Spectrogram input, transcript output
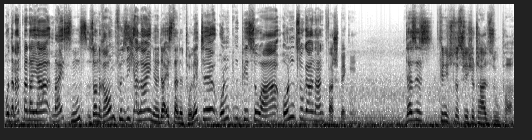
Und dann hat man da ja meistens so einen Raum für sich alleine. Da ist da eine Toilette und ein Pissoir und sogar ein Handwaschbecken. Das ist, finde ich, das finde ich total super.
